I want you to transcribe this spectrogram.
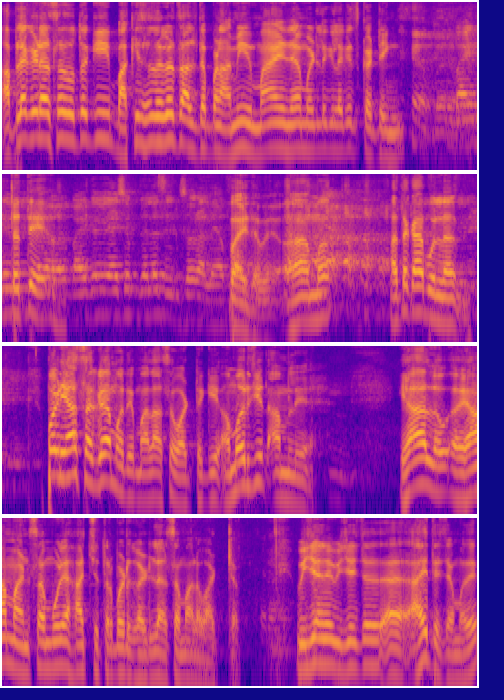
आपल्याकडे असं होतं की बाकीचं सगळं चालतं पण आम्ही माय ज्या म्हटलं की लगेच कटिंग तर ते या शब्दाला सेन्सॉर आले बाय द वे हां मग आता काय बोलणार? पण या सगळ्यामध्ये मला असं वाटतं की अमरजित आमले ह्या लव ह्या माणसामुळे हा चित्रपट घडला असं मला वाटतं. विजयने विजयचं आहे त्याच्यामध्ये.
